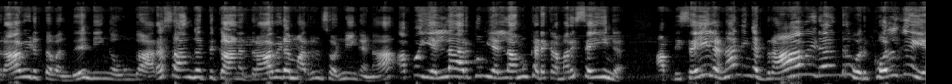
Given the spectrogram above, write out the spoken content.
திராவிடத்தை வந்து நீங்க உங்க அரசாங்கத்துக்கான திராவிடம் அப்படின்னு சொன்னீங்கன்னா அப்போ எல்லாருக்கும் எல்லாமும் கிடைக்கிற மாதிரி செய்யுங்க. அப்படி செய்யலைன்னா நீங்க திராவிடன்ற ஒரு கொள்கைய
